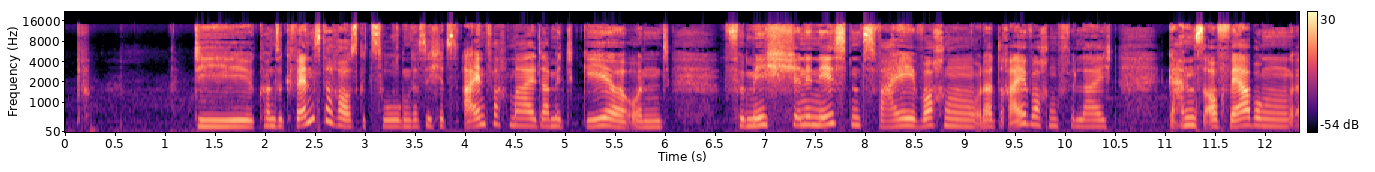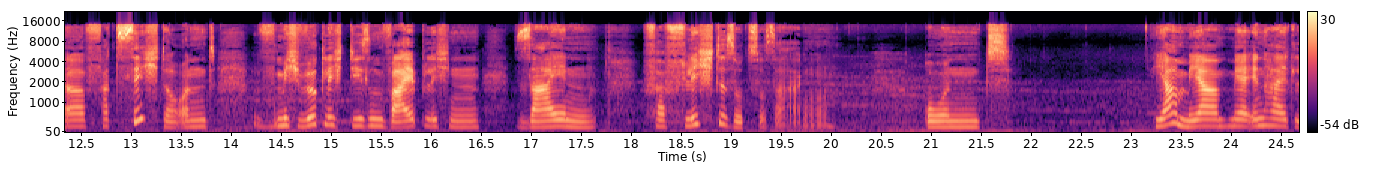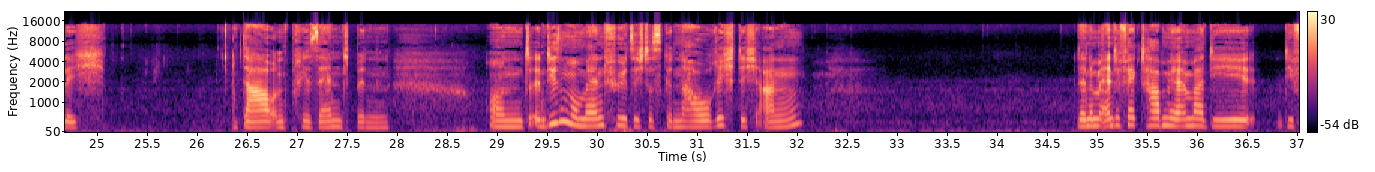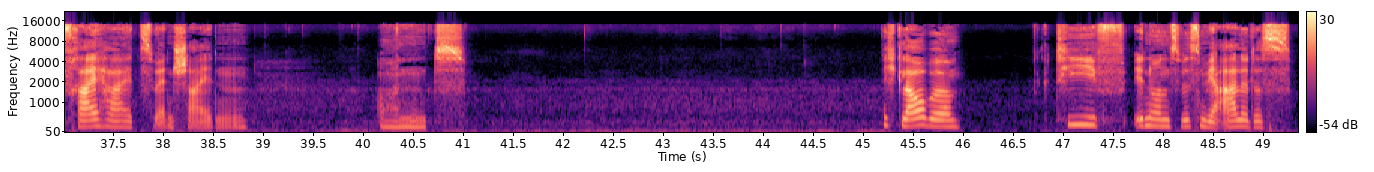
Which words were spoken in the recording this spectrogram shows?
die Konsequenz daraus gezogen, dass ich jetzt einfach mal damit gehe und für mich in den nächsten zwei Wochen oder drei Wochen vielleicht ganz auf Werbung äh, verzichte und mich wirklich diesem weiblichen Sein verpflichte sozusagen. Und ja mehr mehr inhaltlich da und präsent bin und in diesem Moment fühlt sich das genau richtig an. Denn im Endeffekt haben wir immer die, die Freiheit zu entscheiden. Und ich glaube, tief in uns wissen wir alle, dass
